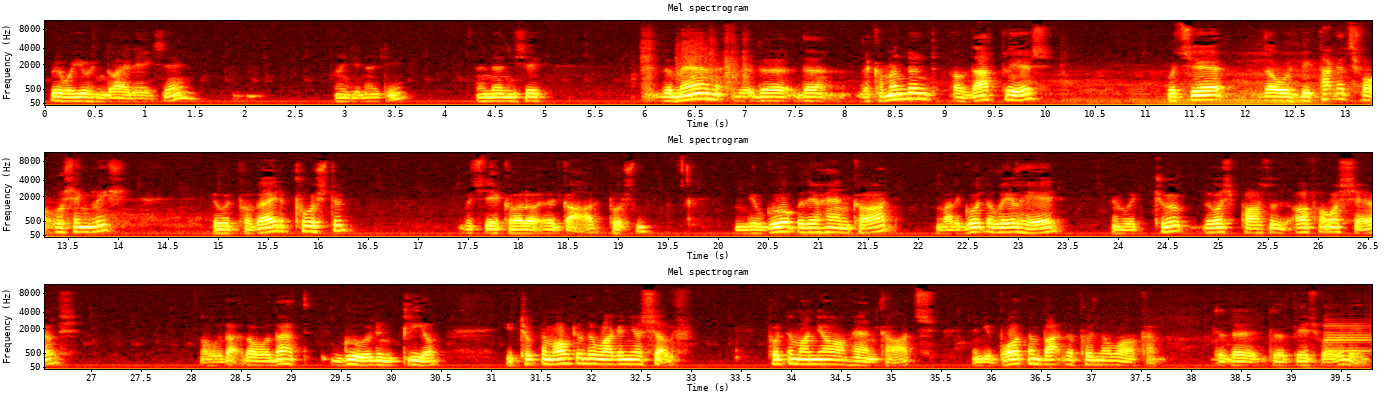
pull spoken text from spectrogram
We were using dried eggs then, mm-hmm. 1919. And then he said, the man, the, the, the, the commandant of that place would say there would be packets for us English. He would provide a posted, which they call a, a guard, person. And you go up with your hand card, and we'd go to the railhead, and we took those parcels off ourselves. They were that, they were that good and clear. You took them out of the wagon yourself, put them on your hand carts, and you brought them back to the prisoner of war camp, to the, to the place where we live.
